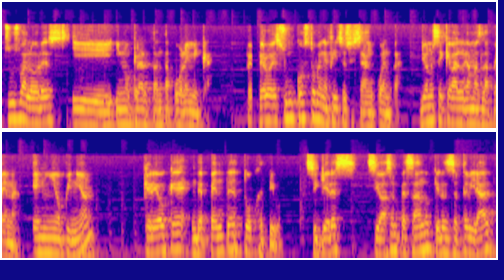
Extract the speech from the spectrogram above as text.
sus valores y, no crear tanta polémica. Pero es un costo-beneficio si se dan cuenta. Yo no sé qué valga más la pena. En mi opinión, creo que depende de tu objetivo. Si quieres, si vas empezando, quieres hacerte viral,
